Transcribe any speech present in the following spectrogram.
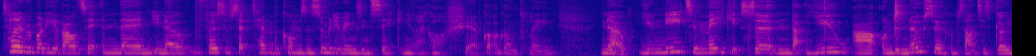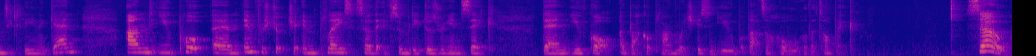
tell everybody about it, and then, you know, the 1st of September comes and somebody rings in sick and you're like, oh shit, I've got to go and clean. No, you need to make it certain that you are under no circumstances going to clean again and you put um, infrastructure in place so that if somebody does ring in sick, then you've got a backup plan, which isn't you, but that's a whole other topic. So,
